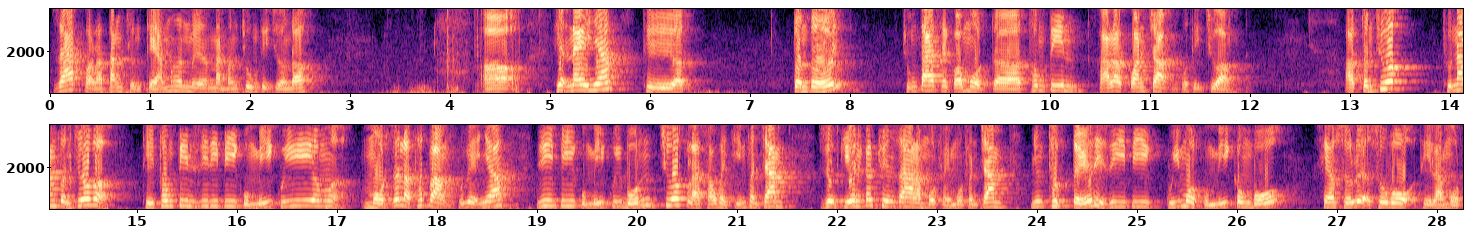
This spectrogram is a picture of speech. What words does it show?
rác hoặc là tăng trưởng kém hơn mặt bằng chung thị trường đâu. À, hiện nay nhá thì ờ, tuần tới chúng ta sẽ có một uh, thông tin khá là quan trọng của thị trường. À, tuần trước thứ năm tuần trước thì thông tin GDP của Mỹ quý 1 rất là thất vọng quý vị nhé. GDP của Mỹ quý 4 trước là 6,9%, dự kiến các chuyên gia là 1,1%, nhưng thực tế thì GDP quý 1 của Mỹ công bố theo số liệu sơ bộ thì là một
